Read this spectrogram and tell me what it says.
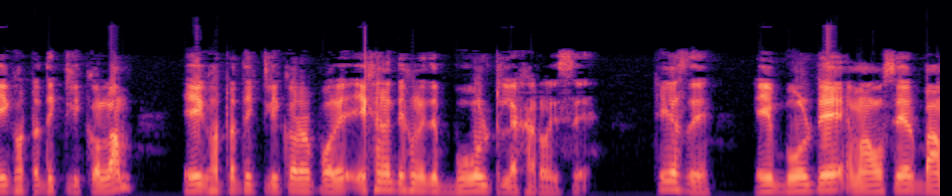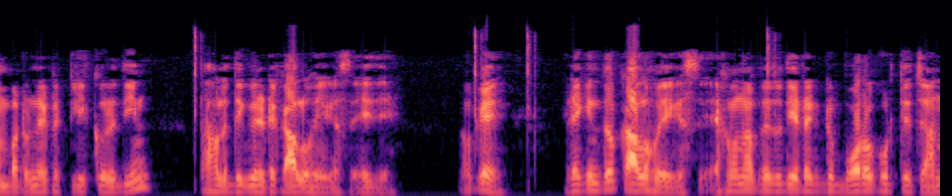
এই ঘরটাতে ক্লিক করলাম। এই ঘরটাতে ক্লিক করার পরে এখানে দেখুন এই যে বোল্ট লেখা রয়েছে। ঠিক আছে? এই বোল্টে মাউসের বাম বাটনে একটা ক্লিক করে দিন, তাহলে দেখবেন এটা কালো হয়ে গেছে, এই যে। ওকে? এটা কিন্তু কালো হয়ে গেছে। এখন আপনি যদি এটা একটু বড় করতে চান,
